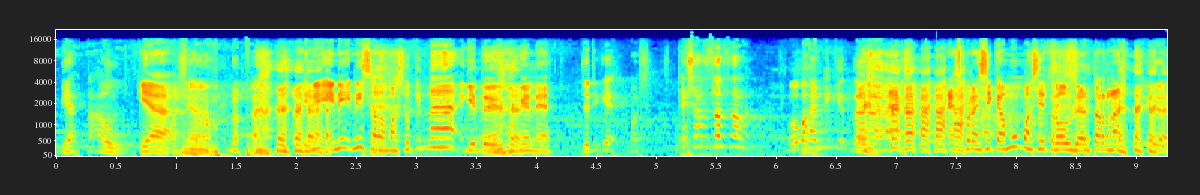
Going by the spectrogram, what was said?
biar tahu. Iya. Masih Ya. perempuan. ini ini ini salah masukin nak gitu ya mungkin ya. Jadi kayak eh salah salah salah. Bawahan dikit. Nah, Ekspresi kamu masih terlalu datar nak. iya.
